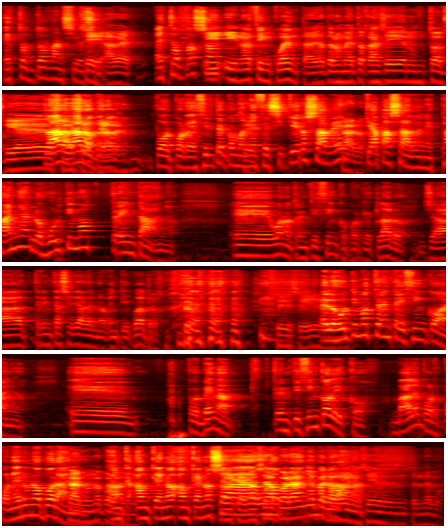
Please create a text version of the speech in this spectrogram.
estos dos van sí o sí. Sí, a ver. Estos dos son. Y, y no 50, yo te lo meto casi en un top 10. Claro, claro, pero por, por decirte como Sí. necesi- quiero saber Claro. qué ha pasado en España en los últimos 30 años. Eh, bueno, 35, porque claro, ya 30 sería del 94. Sí, sí. en los últimos 35 años. eh, pues venga, 35 discos, ¿vale? Por poner uno por año. Claro, uno por aunque, año. Aunque, no, aunque no sea, Aunque no sea uno- por año, uno pero por bueno, año. sí, entendemos.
